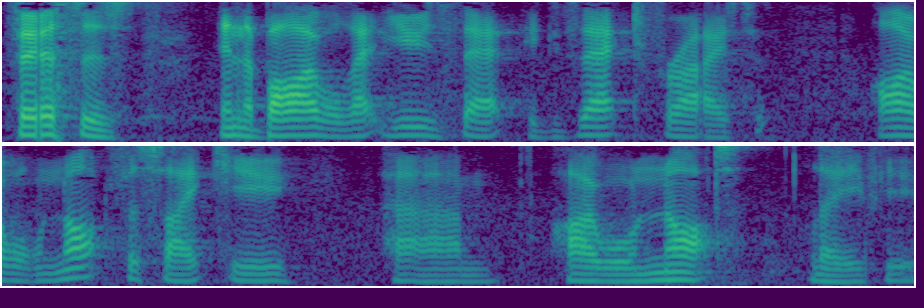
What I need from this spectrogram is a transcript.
verses in the Bible that use that exact phrase I will not forsake you, um, I will not leave you.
